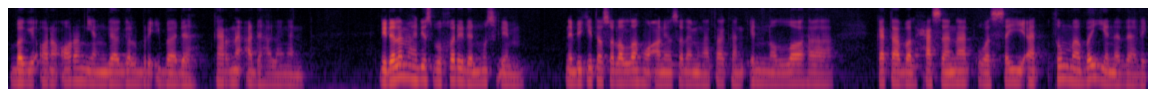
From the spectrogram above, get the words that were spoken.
bagi orang-orang yang gagal beribadah karena ada halangan di dalam hadis Bukhari dan Muslim, Nabi kita Shallallahu Alaihi Wasallam mengatakan, Inna Allah katabal hasanat was sayyiat thumma bayyana dhalik.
